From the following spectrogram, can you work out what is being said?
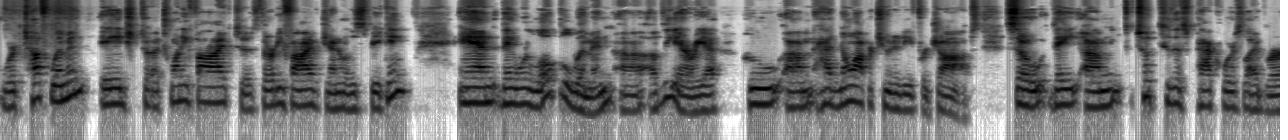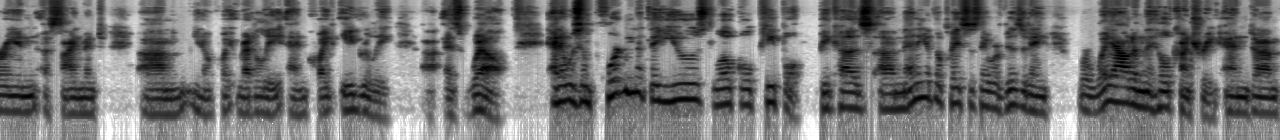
were tough women, aged uh, 25 to 35, generally speaking, and they were local women uh, of the area who um, had no opportunity for jobs. So they um, took to this pack horse librarian assignment, um, you know, quite readily and quite eagerly uh, as well. And it was important that they used local people because uh, many of the places they were visiting were way out in the hill country, and um,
